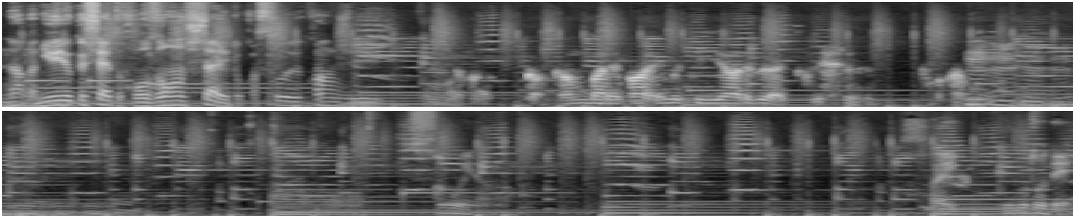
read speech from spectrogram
なんか入力したやつ保存したりとか、そういう感じ。なんか、が頑張れば MTR ぐらい作れるとかうんうんうんうんすごいな。はい、ということで、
